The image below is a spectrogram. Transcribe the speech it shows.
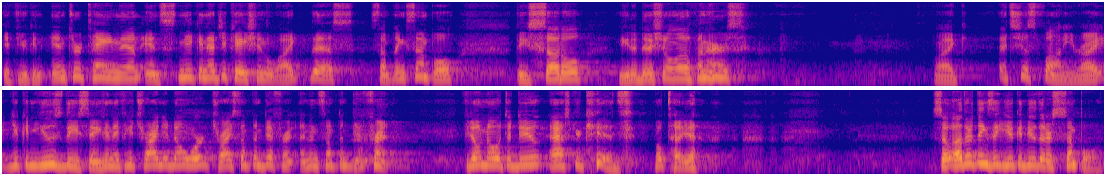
If you can entertain them and sneak in education like this, something simple, these subtle, need additional openers, like, it's just funny, right? You can use these things, and if you try and it don't work, try something different, and then something different. If you don't know what to do, ask your kids. They'll tell you. So, other things that you can do that are simple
